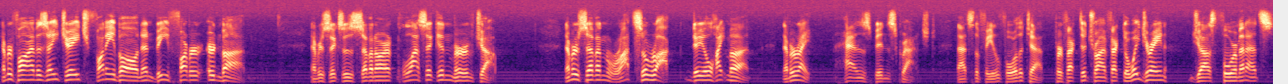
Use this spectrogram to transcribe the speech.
Number five is HH Funny Bone and B Farber Erdmann. Number six is 7R Classic and Merv Chop. Number seven, Rotsa Rock, Dale Heitman. Number eight has been scratched. That's the field for the 10th. Perfecta trifecta wagering, just four minutes.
